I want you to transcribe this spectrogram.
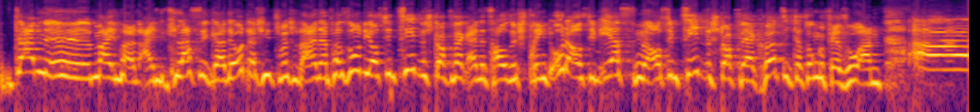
Dann, äh, mein Mann, ein Klassiker. Der Unterschied zwischen einer Person, die aus dem zehnten Stockwerk eines Hauses springt oder aus dem ersten, aus dem zehnten Stockwerk, hört sich das ungefähr so an. Ah,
